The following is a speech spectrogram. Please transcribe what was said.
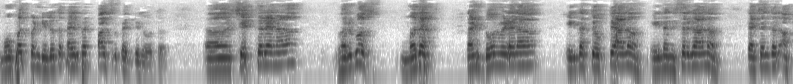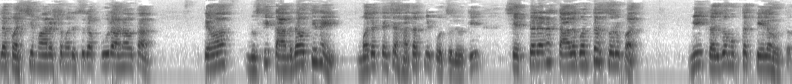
मोफत पण दिलं होतं काही रुपयात पाच रुपयात दिलं होतं. शेतकऱ्यांना भरघोस मदत कारण दोन वेळेला एकदा त्योक्ते आलं एकदा निसर्ग आलं त्याच्यानंतर आपल्या पश्चिम महाराष्ट्रामध्ये सुद्धा पूर आला होता. तेव्हा नुसती कागदावरती नाही मदत त्याच्या हातात मी पोचवली होती. शेतकऱ्यांना कालबद्ध स्वरूपात मी कर्जमुक्त केलं होतं.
